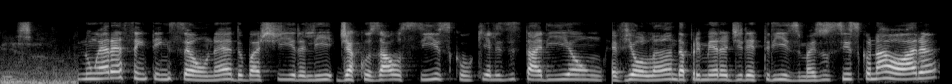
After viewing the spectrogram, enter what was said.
Yes, sir. Não era essa a intenção, né, do Bashir ali de acusar o Cisco que eles estariam é, violando a primeira diretriz, mas o Cisco na hora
